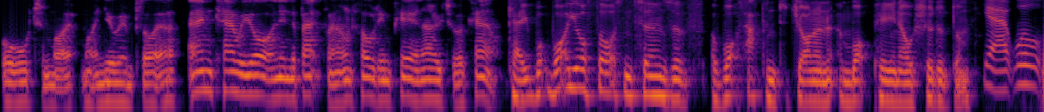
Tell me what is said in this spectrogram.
all to my my new employer and carry on in the background holding P and O to account. Okay, what what are your thoughts in terms of, of what's happened to John and, and what P and O should have done? Yeah, well,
